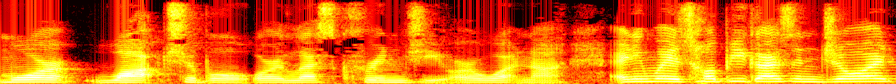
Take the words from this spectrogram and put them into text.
more watchable or less cringy or whatnot. Anyways, hope you guys enjoyed.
